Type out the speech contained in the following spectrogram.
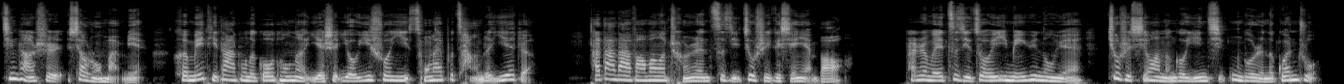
经常是笑容满面。和媒体大众的沟通呢，也是有一说一，从来不藏着掖着。她大大方方的承认自己就是一个显眼包。他认为自己作为一名运动员，就是希望能够引起更多人的关注。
